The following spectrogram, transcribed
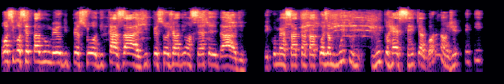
ou se você está no meio de pessoas, de casais, de pessoas já de uma certa idade, e começar a cantar coisa muito, muito recente agora, não. A gente tem que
